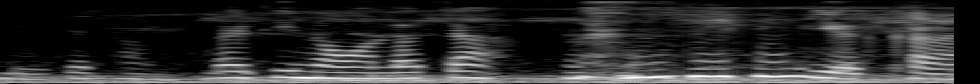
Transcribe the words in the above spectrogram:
เดี๋ยวจะทำได้ที่นอนแล้วจ้ะ เหยียดขา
